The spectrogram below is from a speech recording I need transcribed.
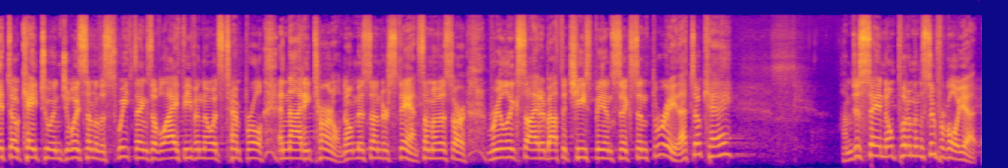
It's okay to enjoy some of the sweet things of life, even though it's temporal and not eternal. Don't misunderstand. Some of us are really excited about the Chiefs being six and three. That's okay. I'm just saying, don't put them in the Super Bowl yet.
